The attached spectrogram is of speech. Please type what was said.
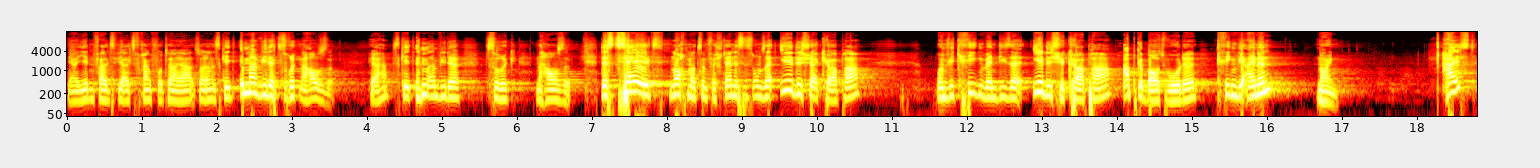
Ja, jedenfalls wir als Frankfurter, ja, sondern es geht immer wieder zurück nach Hause. Ja, es geht immer wieder zurück nach Hause. Das Zelt, nochmal zum Verständnis, ist unser irdischer Körper. Und wir kriegen, wenn dieser irdische Körper abgebaut wurde, kriegen wir einen neuen. Heißt,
